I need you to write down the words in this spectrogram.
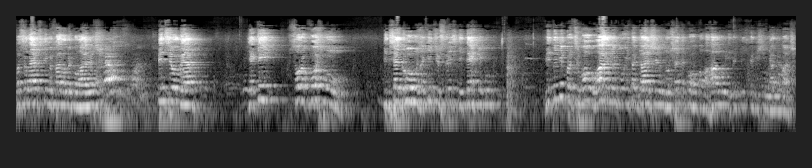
Василевський Михайло Миколайович, пенсіонер, який в 48-му, 52-му закінчив стрільський технікум. Він тоді працював в армії був і так далі, ну ще такого балагану і таких рішень я не бачив.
